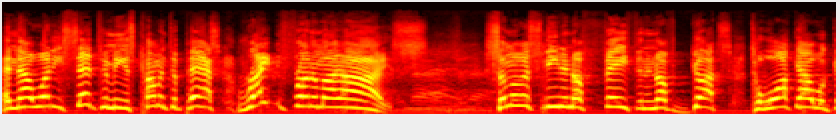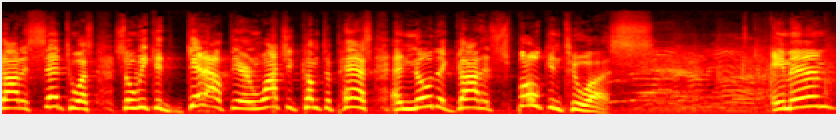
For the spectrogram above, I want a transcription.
And now what He said to me is coming to pass right in front of my eyes. Some of us need enough faith and enough guts to walk out what God has said to us so we could get out there and watch it come to pass and know that God has spoken to us. Amen?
